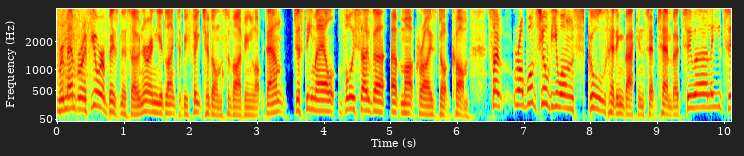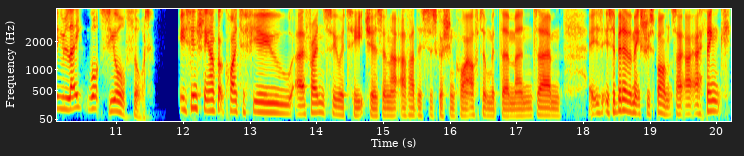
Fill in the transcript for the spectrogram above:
Remember, if you're a business owner and you'd like to be featured on Surviving Lockdown, just email voiceover at markrise.com. So, Rob, what's your view on schools heading back in September? Too early, too late? What's your thought? It's interesting. I've got quite a few uh, friends who are teachers, and I've had this discussion quite often with them, and um, it's, it's, a bit of a mixed response. I, I think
